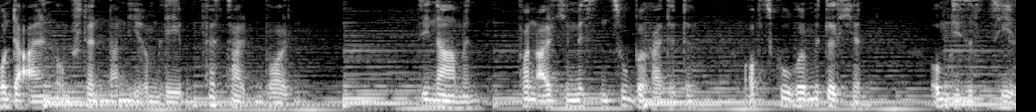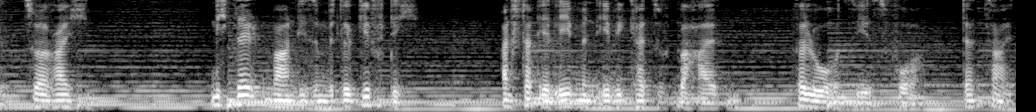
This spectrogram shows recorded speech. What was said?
unter allen Umständen an ihrem Leben festhalten wollten. Sie nahmen von Alchemisten zubereitete, obskure Mittelchen, um dieses Ziel zu erreichen. Nicht selten waren diese Mittel giftig. Anstatt ihr Leben in Ewigkeit zu behalten, verloren sie es vor der Zeit.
